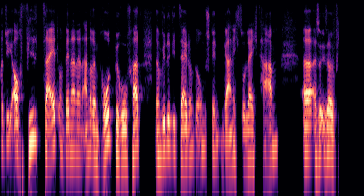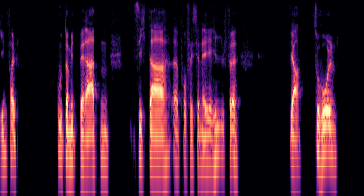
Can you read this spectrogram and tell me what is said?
natürlich auch viel Zeit und wenn er einen anderen Brotberuf hat, dann wird er die Zeit unter Umständen gar nicht so leicht haben. Äh, also ist er auf jeden Fall gut damit beraten, sich da äh, professionelle Hilfe ja, zu holen,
